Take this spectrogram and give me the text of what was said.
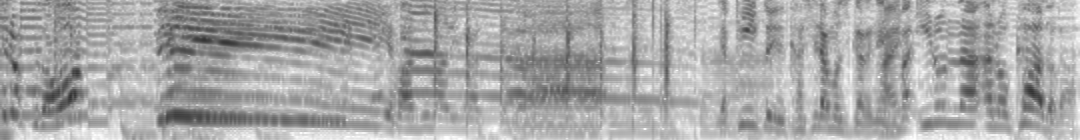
シロップのピー始まりました。始まりました。いや P という頭文字からね、はい。いまあ、いろんなあのカードが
